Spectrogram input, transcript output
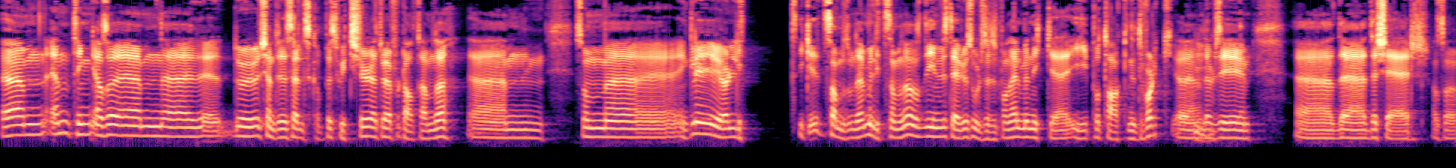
Um, en ting, altså um, eh, Du kjente selskapet Switcher, jeg tror jeg fortalte deg om det. Um, som uh, egentlig gjør litt ikke det samme som det, men litt samme som det. Altså, de investerer i solcellepanel, men ikke i, på takene til folk. Uh, Det vil si, uh, det, det skjer altså,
